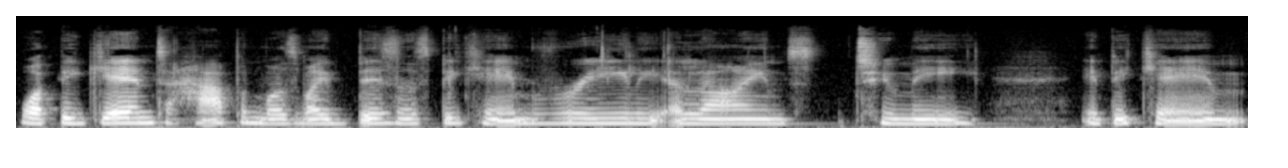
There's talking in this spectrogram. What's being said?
what began to happen was my business became really aligned to me. It became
